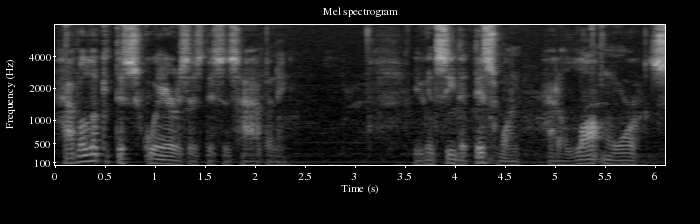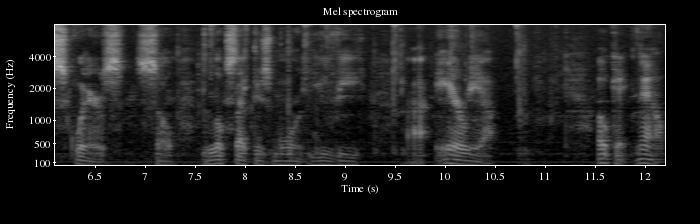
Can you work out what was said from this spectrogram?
Have a look at the squares as this is happening. You can see that this one had a lot more squares, so it looks like there's more UV uh, area. Okay, now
